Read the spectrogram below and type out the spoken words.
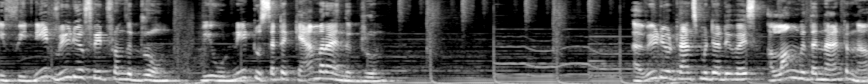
If we need video feed from the drone, we would need to set a camera in the drone. A video transmitter device along with an antenna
